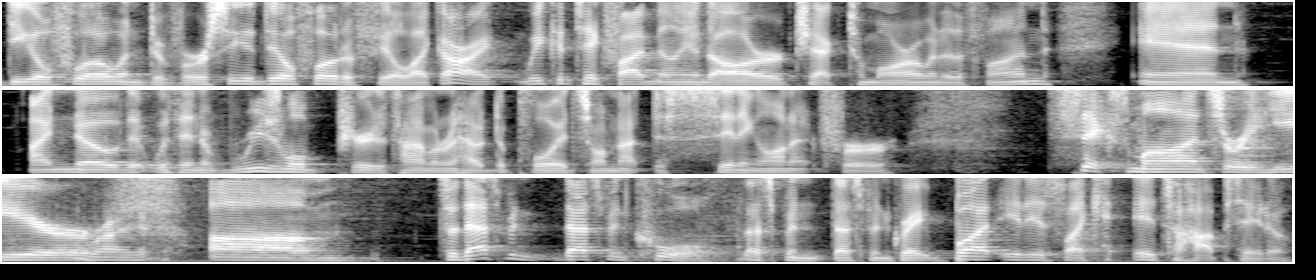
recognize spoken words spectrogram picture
deal flow and diversity of deal flow to feel like all right we could take $5 million check tomorrow into the fund and i know that within a reasonable period of time i'm going to have it deployed so i'm not just sitting on it for six months or a year Right. um, so that's been that's been cool. That's been that's been great. But it is like it's a hot potato.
